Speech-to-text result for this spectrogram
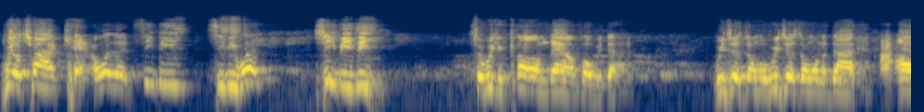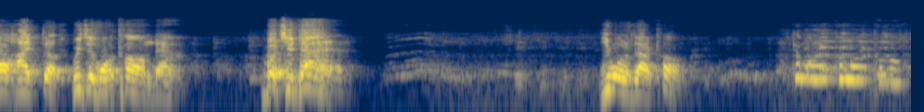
We'll try cat. Oh, what is that? CB? CB what? CBD. So we can calm down before we die. We just don't. We just don't want to die all hyped up. We just want to calm down. But you're dying. You want to die calm. Come on, come on, come on.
